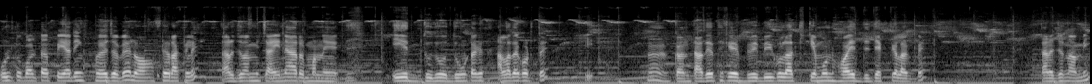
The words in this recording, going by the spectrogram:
উল্টো পাল্টা পেয়ারিং হয়ে যাবে লফটে রাখলে। তার জন্য আমি চাই না আর মানে এ দুটাকে আলাদা করতে। এ- হুম, কারণ তাদের থেকে বেবিগুলো কেমন হয় দেখতে লাগবে। তার জন্য আমি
